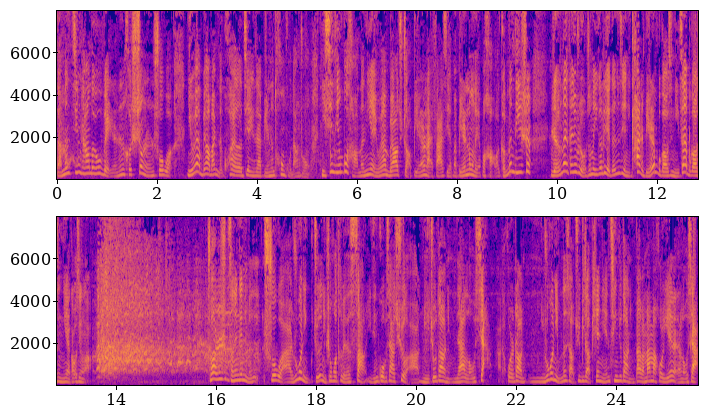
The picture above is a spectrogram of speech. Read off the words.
咱们经常都有伟人和圣人说过，你永远不要把你的快乐建立在别人的痛苦当中。你心情不好呢，你也永远不要去找别人来发泄，把别人弄得也不好了。可问题是，人类他就是有这么一个劣根性，你看着别人不高兴，你再不高兴你也高兴了。楚老师是不是曾经跟你们说过啊？如果你觉得你生活特别的丧，已经过不下去了啊，你就到你们家楼下，或者到你如果你们的小区比较偏年轻，就到你们爸爸妈妈或者爷爷奶奶楼下。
